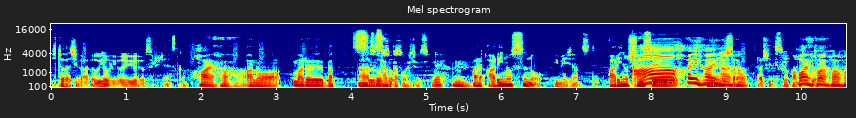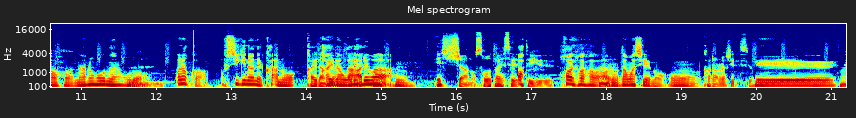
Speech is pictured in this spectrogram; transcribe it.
人たちがうようようようよするじゃないですか。はいはいはい。あの、丸バあツ三角の人ですよね。うん。あれ、アリの巣のイメージなんですって。アリの習性をイメージしたらしいですよ、はいはいはいはいはい。なるほどなるほど。なんか、不思議なね、かあの、階段をね。ああれはう、んエッシャーの相対性っていうはいはいはい。うんあの、騙し絵の。うん。かららしいですよ。へえ。うん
